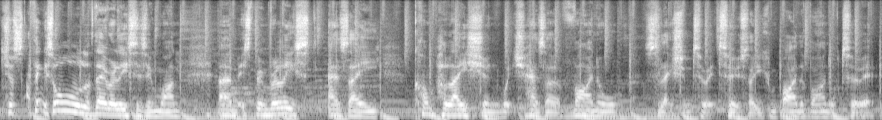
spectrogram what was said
just, I think it's all of their releases in one. Um, it's been released as a compilation, which has a vinyl selection to it too, so you can buy the vinyl to it.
